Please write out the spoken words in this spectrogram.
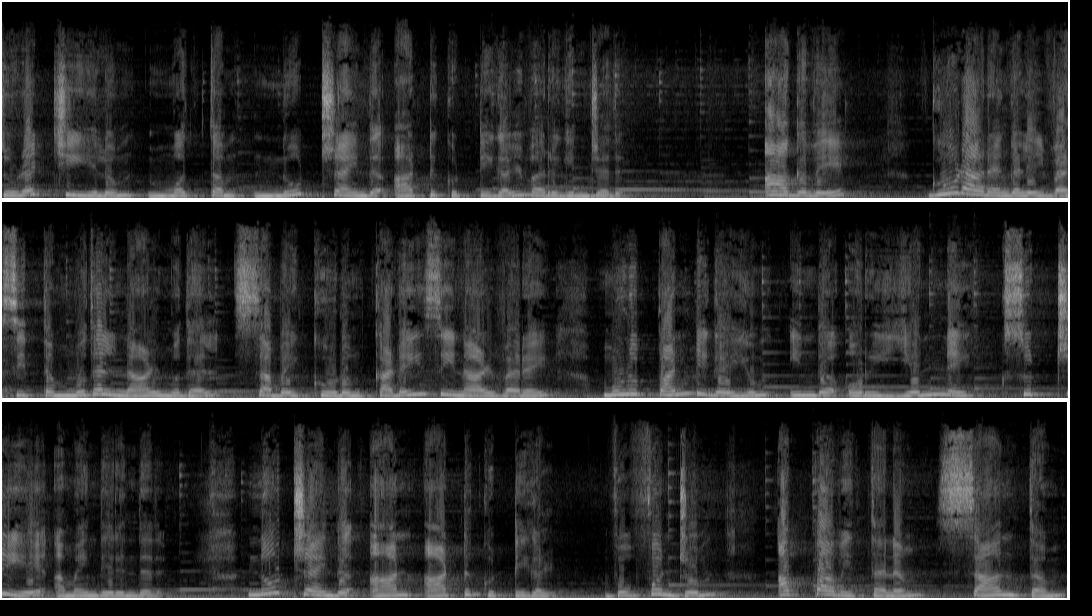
சுழற்சியிலும் மொத்தம் நூற்றைந்து ஆட்டுக்குட்டிகள் வருகின்றது. ஆகவே கூடாரங்களில் வசித்த முதல் நாள் முதல் சபை கூடும் கடைசி நாள் வரை முழு பண்டிகையும் இந்த ஒரு எண்ணெய் சுற்றியே அமைந்திருந்தது. நூற்றைந்து ஆண் ஆட்டுக்குட்டிகள் ஒவ்வொன்றும் அப்பாவித்தனம் சாந்தம்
